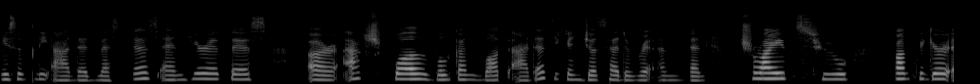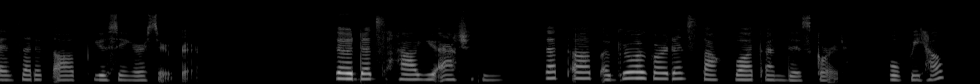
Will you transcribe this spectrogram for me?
recently added messages and here it is our actual Vulcan bot added. You can just head over and then try to configure and set it up using your server. So that's how you actually set up a Grow Garden stock bot on Discord. Hope we helped.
